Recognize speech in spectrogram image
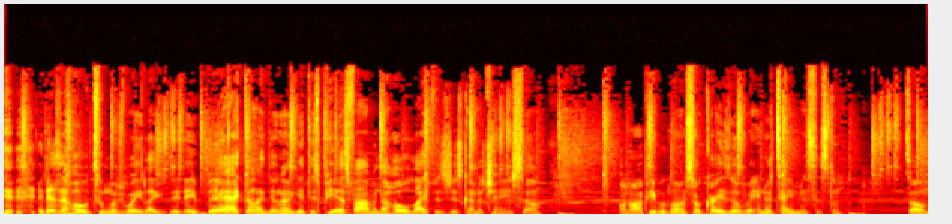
it doesn't hold too much weight. Like they they're acting like they're gonna get this PS5 and the whole life is just gonna change. So I don't know why people going so crazy over entertainment system. So,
